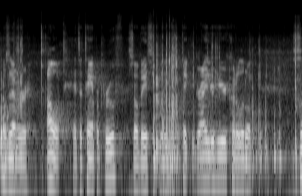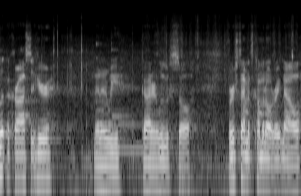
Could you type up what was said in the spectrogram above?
was never out. It's a tamper proof. So basically just take the grinder here, cut a little slit across it here, and then we got her loose. So first time it's coming out right now.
